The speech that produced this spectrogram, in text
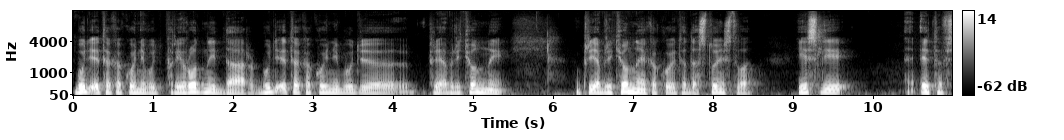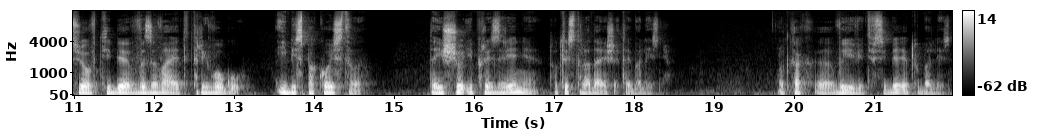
будь это какой-нибудь природный дар, будь это какой-нибудь э, приобретенный, приобретенное какое-то достоинство, если это все в тебе вызывает тревогу и беспокойство, да еще и презрение, то ты страдаешь этой болезнью. Вот как э, выявить в себе эту болезнь?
